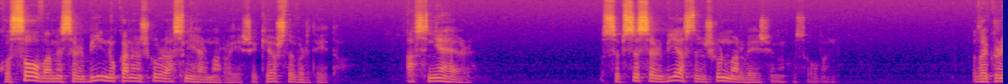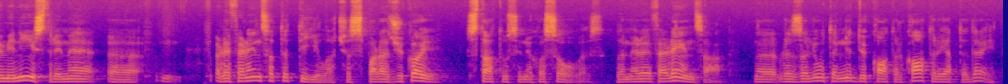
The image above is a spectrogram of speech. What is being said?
Kosova me Serbinë nuk kanë nënshkruar asnjëherë marrëveshje. Kjo është e vërteta. Asnjëherë. Sepse Serbia s'nënshkruan marrëveshje me Kosovën. Dhe kryeministri me referenca të tilla që s'paragjykojnë statusin e Kosovës dhe me referenca në rezolutën 1244 jep të drejtë.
